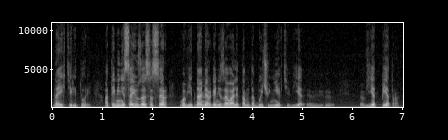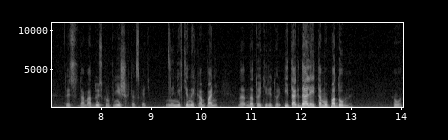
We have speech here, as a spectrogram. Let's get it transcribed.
на их территории. От имени Союза СССР во Вьетнаме организовали там добычу нефти, Вьет-Петро, то есть там одну из крупнейших, так сказать, нефтяных компаний на, на той территории. И так далее и тому подобное. Вот.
